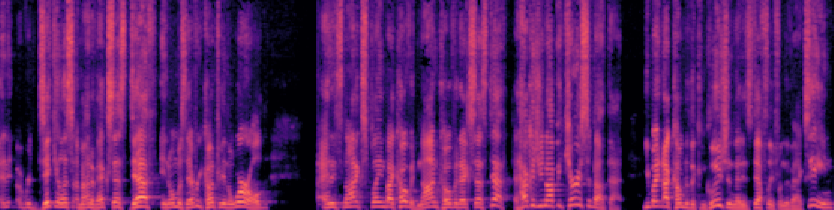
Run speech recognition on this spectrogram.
a ridiculous amount of excess death in almost every country in the world. And it's not explained by COVID, non COVID excess death. And how could you not be curious about that? You might not come to the conclusion that it's definitely from the vaccine,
